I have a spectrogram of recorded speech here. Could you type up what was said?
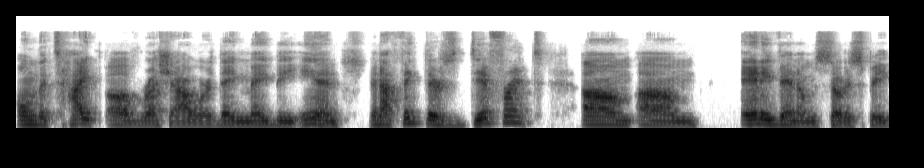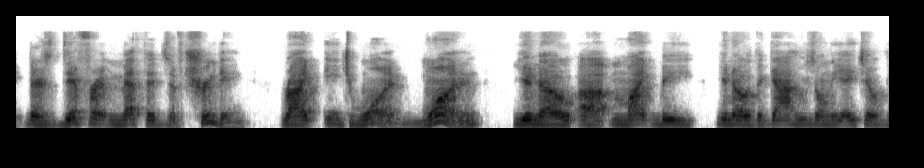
on the type of rush hour they may be in. And i think there's different um um antivenoms, so to speak. There's different methods of treating, right? Each one. One, you know, uh, might be, you know, the guy who's on the HOV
